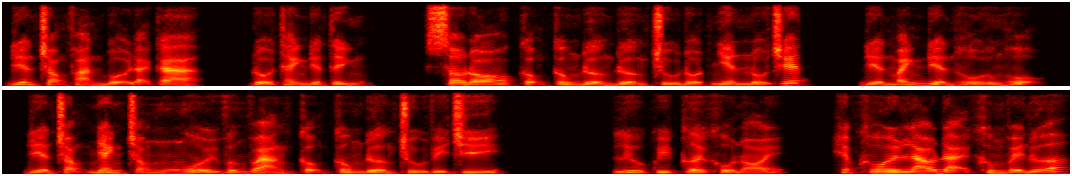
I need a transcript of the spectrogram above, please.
Điền trọng phản bội đại ca, đổi thành điền tính, sau đó cộng công đường đường chủ đột nhiên nổ chết, điền mánh điền hổ ủng hộ, điền trọng nhanh chóng ngồi vững vàng cộng công đường chủ vị trí. Lưu quý cười khổ nói hiệp khôi lão đại không về nữa,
